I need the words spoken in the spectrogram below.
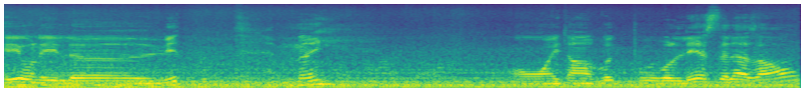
OK, on est le 8 mai. On est en route pour l'est de la zone.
